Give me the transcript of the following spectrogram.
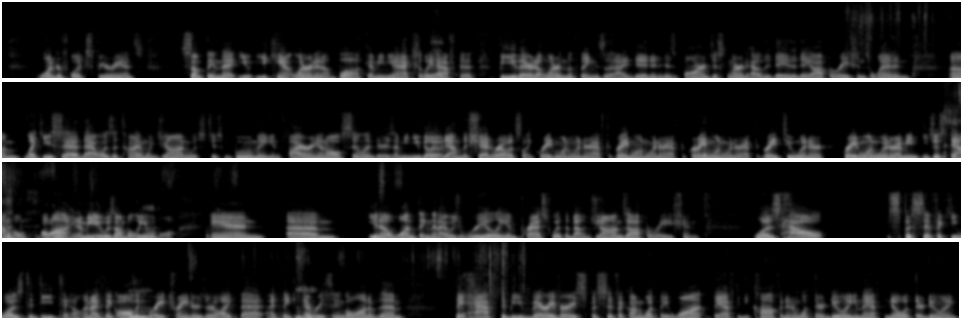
wonderful experience. Something that you you can't learn in a book. I mean, you actually yep. have to be there to learn the things that I did in his barn. Just learned how the day to day operations went, and um, like you said, that was a time when John was just booming and firing on all cylinders. I mean, you go down the shed row, it's like grade one winner after grade one winner after grade one winner after grade two winner grade one winner. I mean, just down the, the line. I mean, it was unbelievable. And, um, you know, one thing that I was really impressed with about John's operation was how specific he was to detail. And I think all mm. the great trainers are like that. I think mm-hmm. every single one of them, they have to be very, very specific on what they want. They have to be confident in what they're doing and they have to know what they're doing.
